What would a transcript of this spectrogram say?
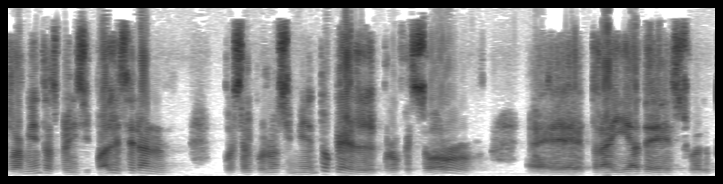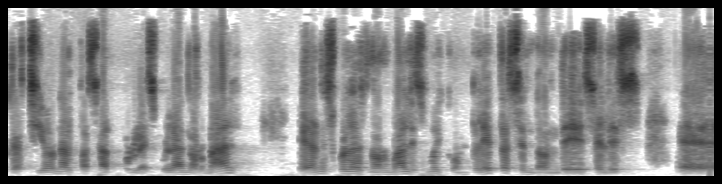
herramientas principales eran pues el conocimiento que el profesor eh, traía de su educación al pasar por la escuela normal. Eran escuelas normales muy completas en donde se les, eh,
